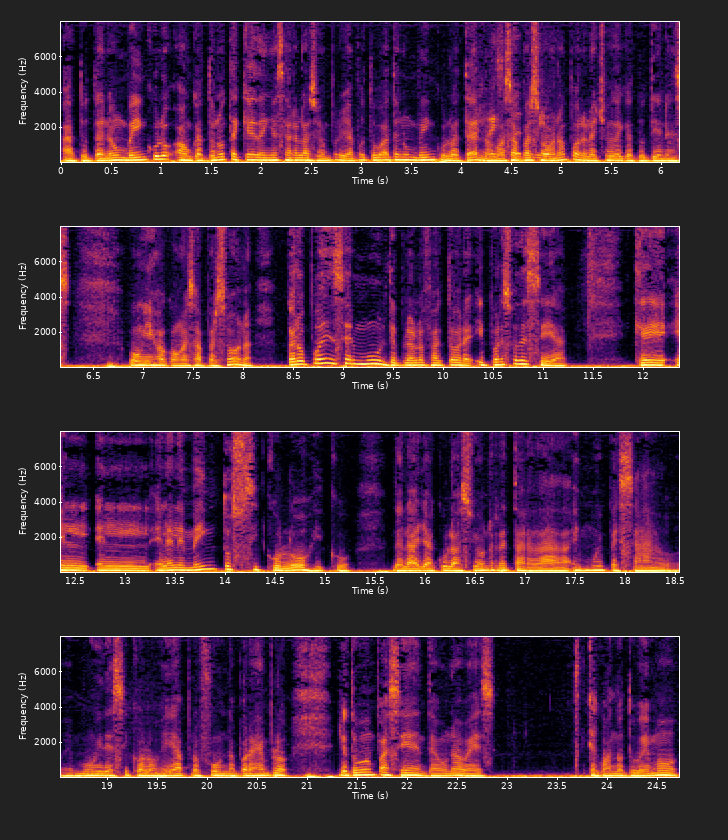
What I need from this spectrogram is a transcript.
a tú tener un vínculo, aunque tú no te quedes en esa relación, pero ya pues tú vas a tener un vínculo eterno con esa persona por el hecho de que tú tienes un hijo con esa persona. Pero pueden ser múltiples los factores, y por eso decía que el, el, el elemento psicológico de la eyaculación retardada es muy pesado, es muy de psicología profunda. Por ejemplo, yo tuve un paciente una vez, que cuando estuvimos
